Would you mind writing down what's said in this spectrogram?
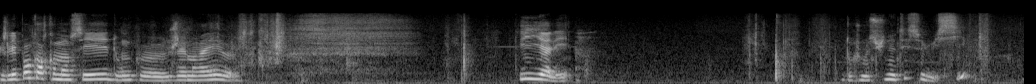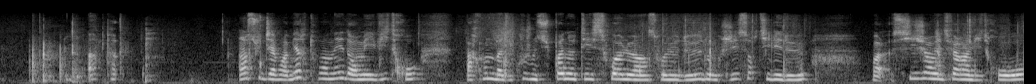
je l'ai pas encore commencé, donc euh, j'aimerais euh, y aller. Donc je me suis noté celui-ci. Ensuite, j'aimerais bien retourner dans mes vitraux. Par contre, bah, du coup, je me suis pas noté soit le 1, soit le 2. Donc, j'ai sorti les deux. Voilà, si j'ai envie de faire un vitro,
